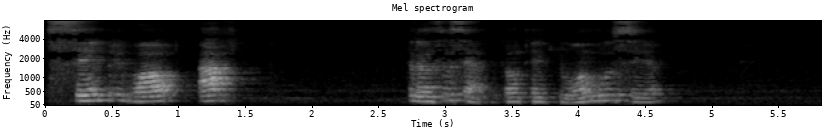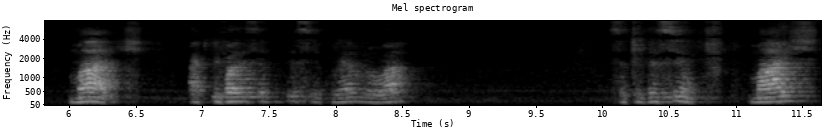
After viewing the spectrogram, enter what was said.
Sempre igual a 360. Então, eu tenho aqui o ângulo C mais, aqui vale 75, lembra lá? 75 mais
